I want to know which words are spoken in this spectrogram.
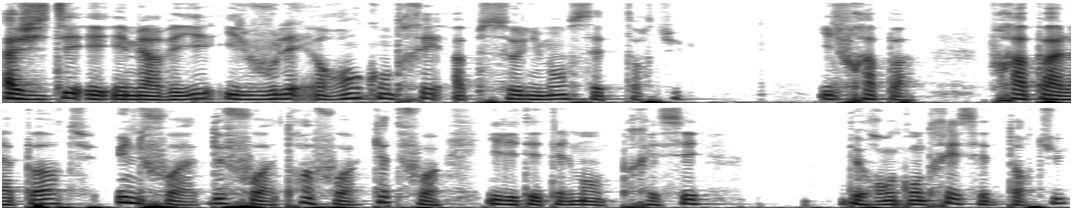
Agité et émerveillé, il voulait rencontrer absolument cette tortue. Il frappa, frappa à la porte une fois, deux fois, trois fois, quatre fois. Il était tellement pressé de rencontrer cette tortue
